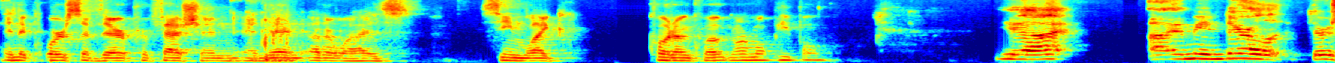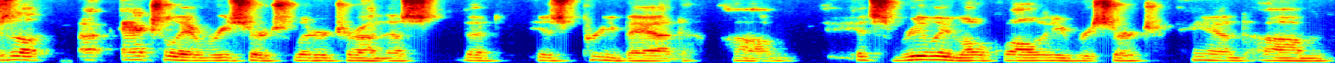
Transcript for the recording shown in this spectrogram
in the course of their profession and then otherwise seem like quote unquote normal people Yeah, I, I mean, there, are- there's a, a- actually a research literature on this that is pretty bad. Um, It's really low quality research and um,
